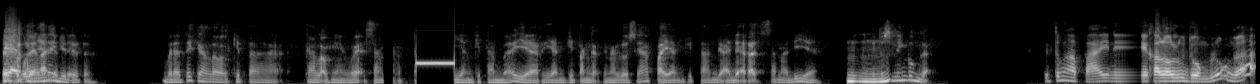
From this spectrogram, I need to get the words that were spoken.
Ya, boleh pertanyaannya lanjut gitu deh. tuh. Berarti kalau kita kalau ngewek sama yang kita bayar, yang kita nggak kenal itu siapa, yang kita nggak ada rasa sama dia, itu selingkuh nggak? Itu ngapain nih? Kalau lu jomblo enggak?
